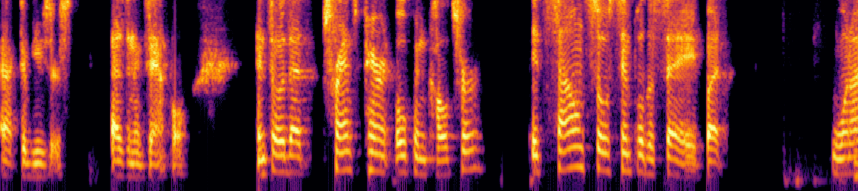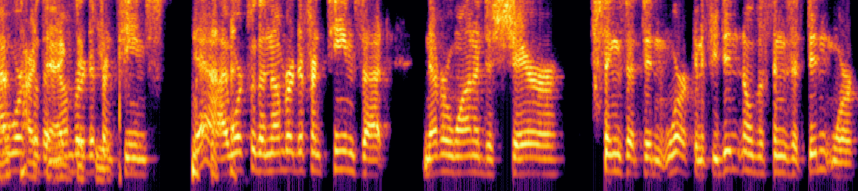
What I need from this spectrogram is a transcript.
active users, as an example. And so that transparent, open culture, it sounds so simple to say, but when That's I worked with a number execute. of different teams, yeah, I worked with a number of different teams that never wanted to share things that didn't work. And if you didn't know the things that didn't work,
